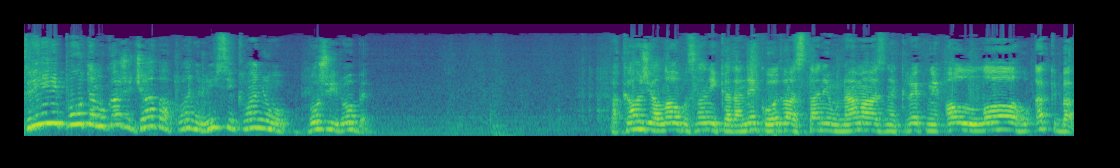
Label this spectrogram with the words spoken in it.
Tri puta mu kaže, džaba klanja, nisi klanjao Boži robe. Pa kaže Allah poslani, kada neko od vas stane u namaz, nek rekne Allahu akbar.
